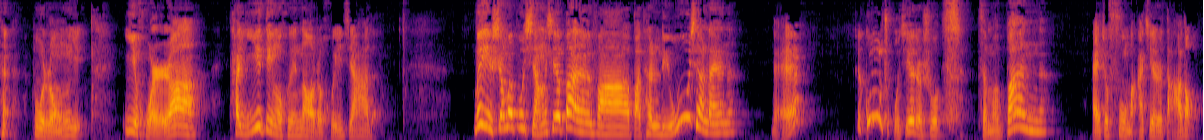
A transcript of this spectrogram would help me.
不容易。一会儿啊，他一定会闹着回家的。为什么不想些办法把他留下来呢？”哎，这公主接着说：“怎么办呢？”哎，这驸马接着答道：“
